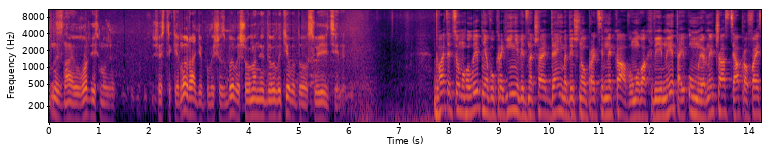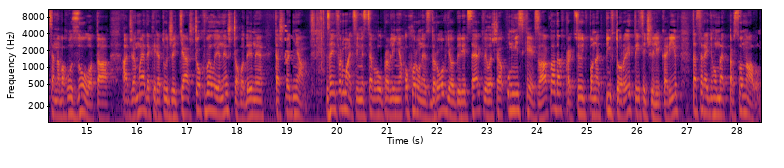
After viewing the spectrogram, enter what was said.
не знаю, гордість може, щось таке. Ну, раді були, що збили, що воно не долетіло до своєї цілі. 27 липня в Україні відзначають День медичного працівника в умовах війни та й у мирний час ця професія на вагу золота, адже медики рятують життя щохвилини, щогодини та щодня. За інформацією місцевого управління охорони здоров'я у Білій церкві, лише у міських закладах працюють понад півтори тисячі лікарів та середнього медперсоналу.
